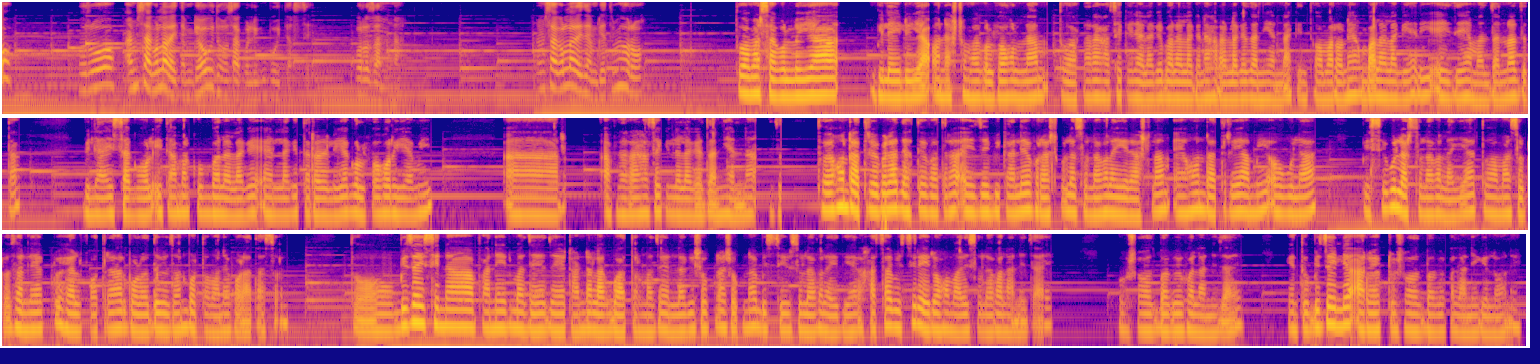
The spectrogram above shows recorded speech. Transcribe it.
হরো। আমি ছাগল আড়াইতাম গে ওই ধর ছাগলি বইতাছে। বড় জান না। আমি ছাগল আড়াইতাম গে তুমি হরো। তো আমার ছাগল লইয়া, বিলাই লইয়া অনেক সময় গল্প করলাম। তো আপনারা কাছে কিনা লাগে ভালো লাগে না, খারাপ লাগে জানি আর না, কিন্তু আমার অনেক ভালো লাগে আর এই যে আমার জান্নার যেটা বিলাই, ছাগল, এটা আমার খুব ভালো লাগে, এর লাগে তারা লিয়া গল্প করি আমি। আর আপনারা কাছে কিলা লাগে জানি আর না। তো এখন রাত্রেবেলা দেখতে পাত্রা, এই যে বিকালে ব্রাশগুলা চোলা ফেলাইয়ে আসলাম। এখন রাত্রে আমি ওগুলা বেশিগুলা চোলা ফেলাইয়া তো আমার ছোটো ছেলে একটু হেল্প পত্রা আর বড় দুইজন বর্তমানে পড়াত আছেন। তো বিজাইছি না পানির মাঝে যে ঠান্ডা লাগবো হাতর মাঝে এর লাগে শুকনা শুকনা বৃষ্টির চোলা ফেলাই দিয়ে। আর খাঁচা বৃষ্টির এইরকম আর চোলা ফেলানি যায়। খুব সহজভাবে ফেলানি যায়। কিন্তু বিজাইলে আরও একটু সহজভাবে ফেলানি গেল অনেক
